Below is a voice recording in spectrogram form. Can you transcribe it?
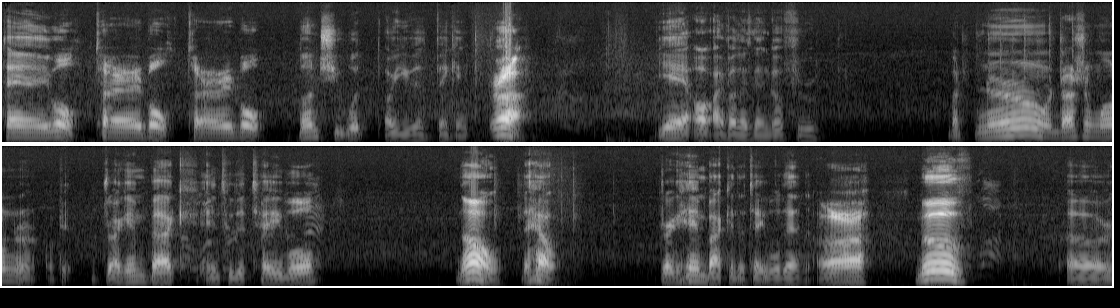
Table, table, table. Don't you, what are you even thinking? Ugh! Yeah, oh, I thought that was gonna go through. But no, doesn't to. Okay, drag him back into the table. No, the hell. Drag him back in the table then. Ah, move. Uh,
